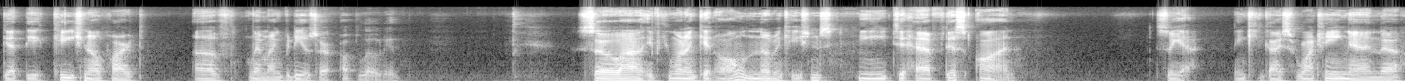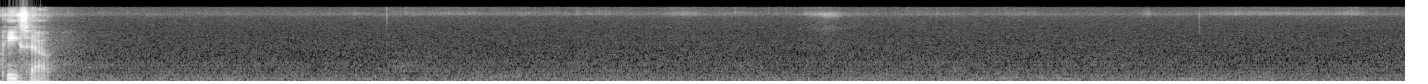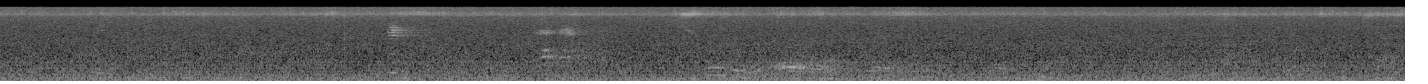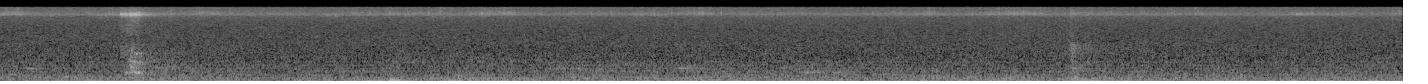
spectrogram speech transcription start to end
get the occasional part of when my videos are uploaded. So uh, if you want to get all the notifications, you need to have this on. So yeah, thank you guys for watching and uh, peace out.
